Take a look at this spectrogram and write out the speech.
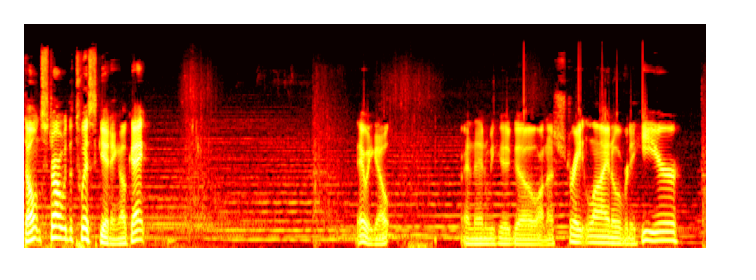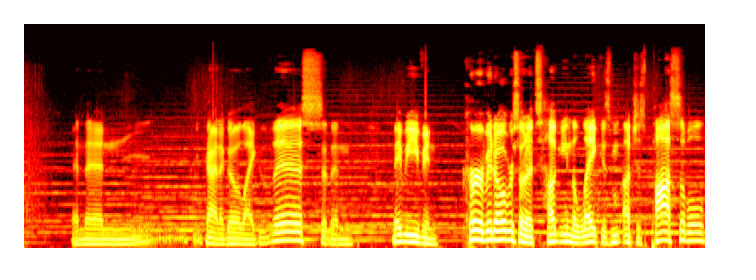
don't start with the twist getting, okay? There we go. And then we could go on a straight line over to here. And then kind of go like this. And then maybe even curve it over so that it's hugging the lake as much as possible.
